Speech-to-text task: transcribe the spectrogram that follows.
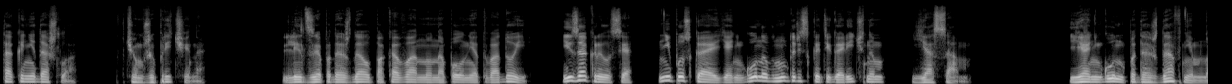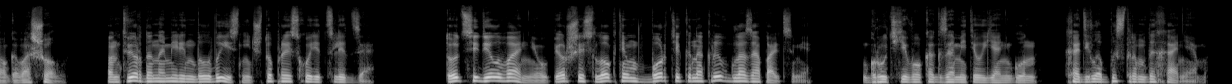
так и не дошло. В чем же причина? Лидзе подождал, пока ванну наполнят водой, и закрылся, не пуская Яньгуна внутрь с категоричным «я сам». Яньгун, подождав немного, вошел. Он твердо намерен был выяснить, что происходит с Лидзе. Тот сидел в ванне, упершись локтем в бортик и накрыв глаза пальцами. Грудь его, как заметил Яньгун, ходила быстрым дыханием.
